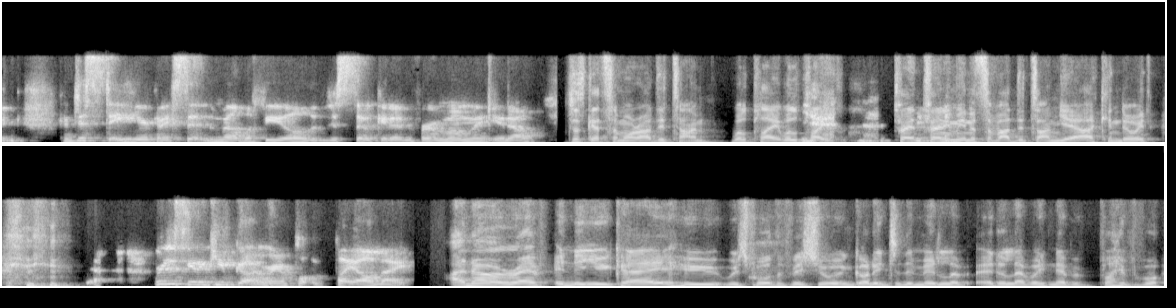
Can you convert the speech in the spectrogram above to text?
can I just stay here? Can I sit in the middle of the field and just soak it in for a moment? You know, just get some more added time. We'll play. We'll play 20, 20 minutes of added time. Yeah, I can do it. yeah. We're just gonna keep going. We're gonna pl- play all night. I know a ref in the UK who was fourth official and got into the middle of at a level he'd never played before,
